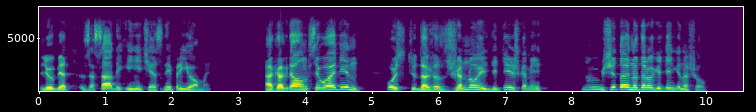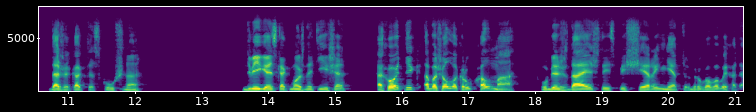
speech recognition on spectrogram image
любят засады и нечестные приемы. А когда он всего один, пусть даже с женой, детишками, считай, на дороге деньги нашел. Даже как-то скучно. Двигаясь как можно тише, охотник обошел вокруг холма, убеждаясь, что из пещеры нет другого выхода.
